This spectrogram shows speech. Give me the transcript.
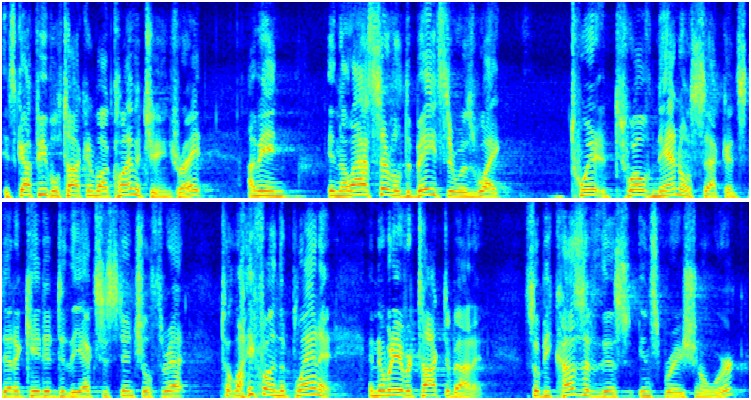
it's got people talking about climate change, right? I mean, in the last several debates, there was like 12 nanoseconds dedicated to the existential threat to life on the planet, and nobody ever talked about it. So, because of this inspirational work,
